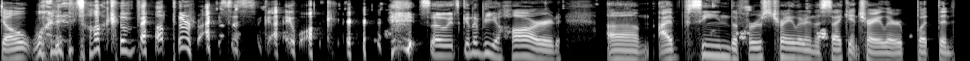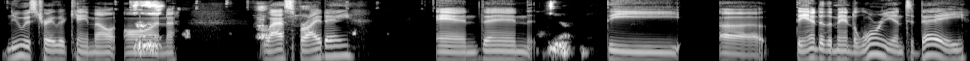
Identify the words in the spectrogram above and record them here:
don't want to talk about the Rise of Skywalker, so it's gonna be hard. Um, I've seen the first trailer and the second trailer, but the newest trailer came out on last Friday, and then the uh the end of the Mandalorian today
